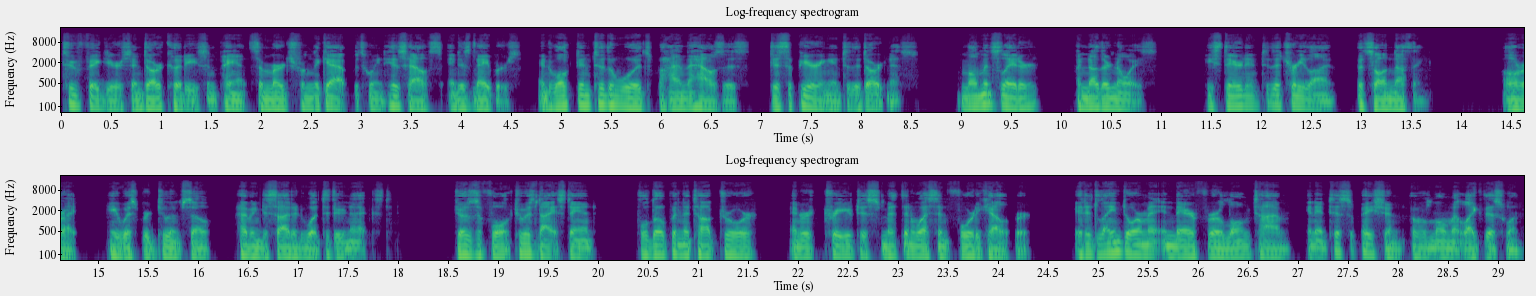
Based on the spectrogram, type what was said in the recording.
two figures in dark hoodies and pants emerged from the gap between his house and his neighbor's and walked into the woods behind the houses disappearing into the darkness. Moments later, another noise. He stared into the tree line, but saw nothing. All right, he whispered to himself, having decided what to do next. Joseph walked to his nightstand, pulled open the top drawer, and retrieved his Smith & Wesson 40 caliber. It had lain dormant in there for a long time in anticipation of a moment like this one.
